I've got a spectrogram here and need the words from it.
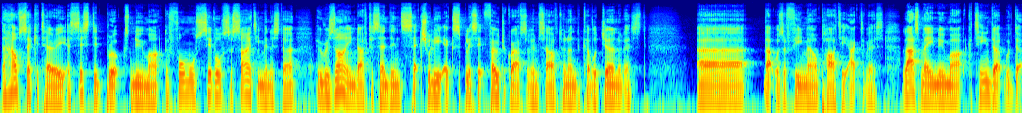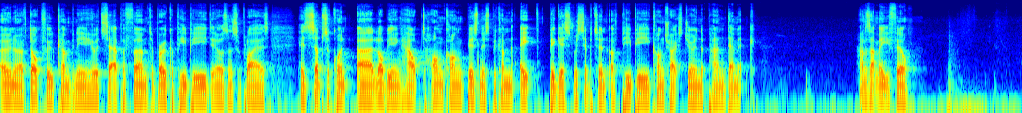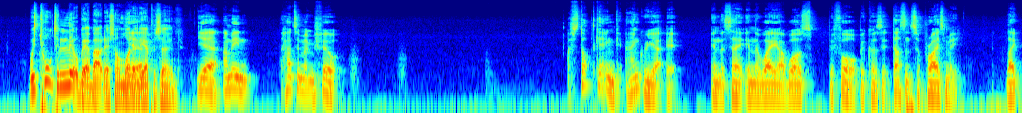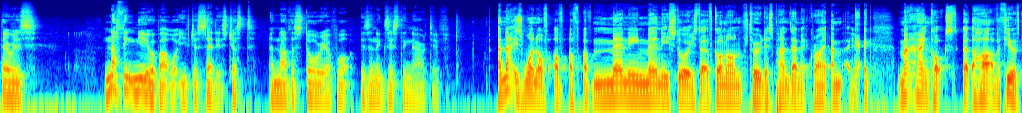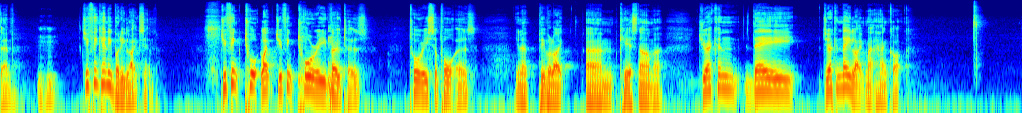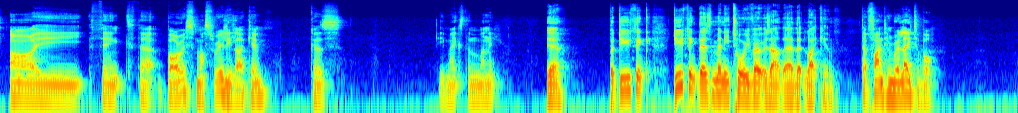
The House Secretary assisted Brooks Newmark, the former civil society minister who resigned after sending sexually explicit photographs of himself to an undercover journalist. Uh, that was a female party activist. Last May, Newmark teamed up with the owner of dog food company who had set up a firm to broker PPE deals and suppliers. His subsequent uh, lobbying helped Hong Kong business become the eighth biggest recipient of PPE contracts during the pandemic. How does that make you feel? We talked a little bit about this on one of the episodes. Yeah, I mean, how does it make me feel? I've stopped getting angry at it in the say in the way I was before because it doesn't surprise me. Like there is nothing new about what you've just said. It's just another story of what is an existing narrative. and that is one of, of, of, of many many stories that have gone on through this pandemic right and Yeah. uh, matt hancock's at the heart of a few of them Mm-hmm. do you think anybody likes him do you think like do you think tory voters tory supporters you know people like um Keir Starmer do you reckon they do you reckon they like matt hancock I think that Boris must really like him because he makes them money. yeah but do you think do you think there's many tory voters out there that like him That find him relatable.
